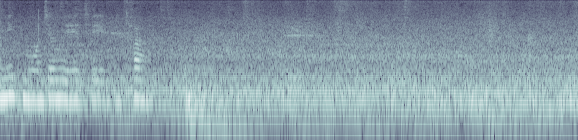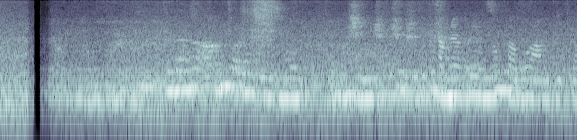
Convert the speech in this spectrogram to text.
অনেক মজা হয়েছে পিঠা। আমরা খাব, আম পিঠা।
